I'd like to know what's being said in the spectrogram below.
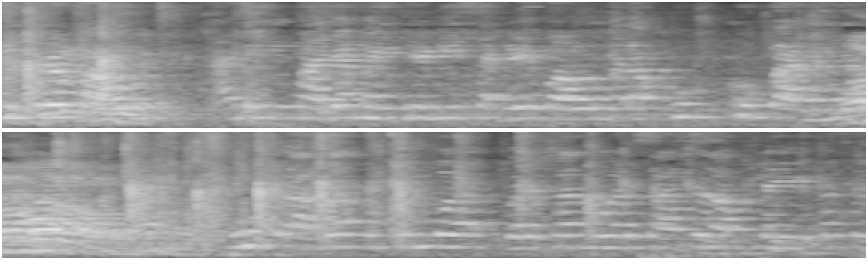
मित्र पाहून आणि माझ्या मैत्रिणी सगळे पाहून मला खूप खूप आनंद खूप कुटुंब वर्षानुवर्ष असं आपलं एकत्र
